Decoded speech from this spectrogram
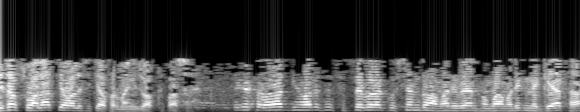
مفتی صاحب سوالات کے حوالے سے کیا فرمائیں گے جو آپ کے پاس ہے؟ دیکھیے سوالات کے حوالے سے سب سے بڑا کوشچن تو ہماری بہن ہما ملک نے کیا تھا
